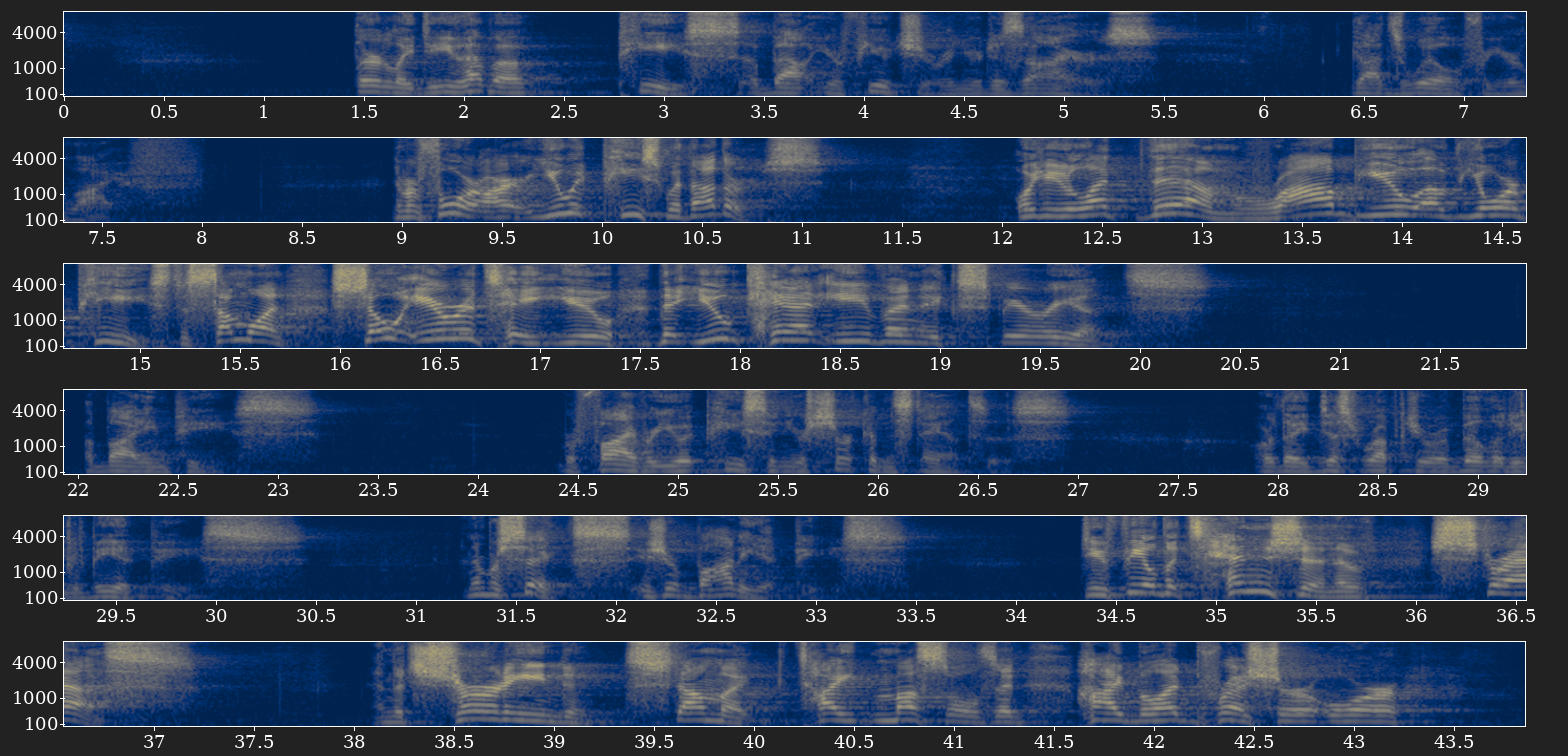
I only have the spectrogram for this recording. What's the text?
Thirdly, do you have a peace about your future and your desires? God's will for your life. Number four, are you at peace with others? Or do you let them rob you of your peace? Does someone so irritate you that you can't even experience abiding peace? Number five, are you at peace in your circumstances? Or they disrupt your ability to be at peace? Number six, is your body at peace? Do you feel the tension of stress and the churning stomach, tight muscles, and high blood pressure? Or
